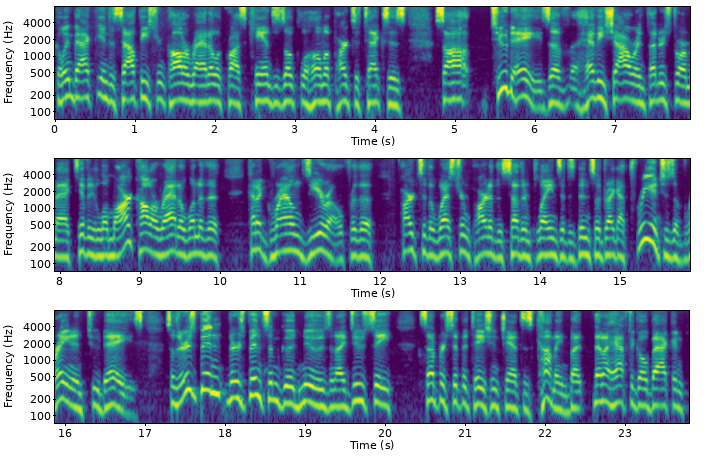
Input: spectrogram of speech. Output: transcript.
going back into southeastern Colorado, across Kansas, Oklahoma, parts of Texas, saw two days of heavy shower and thunderstorm activity. Lamar, Colorado, one of the kind of ground zero for the parts of the western part of the southern plains that has been so dry got three inches of rain in two days so there's been there's been some good news and i do see some precipitation chances coming but then i have to go back and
